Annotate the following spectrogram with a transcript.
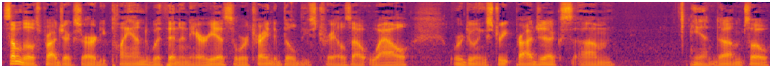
Some of those projects are already planned within an area, so we're trying to build these trails out while we're doing street projects. Um, and um, so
